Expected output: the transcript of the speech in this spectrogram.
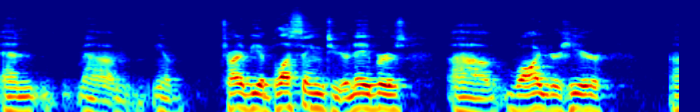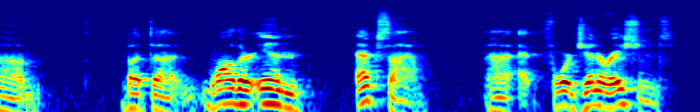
and um, you know, try to be a blessing to your neighbors uh, while you're here. Um, but uh, while they're in exile uh, for generations,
